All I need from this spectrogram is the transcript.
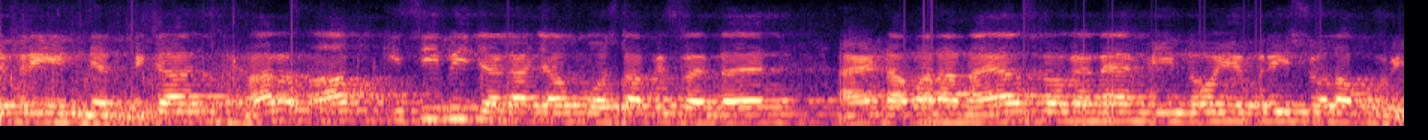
every Indian because हर आप किसी भी जगह जाओ पोस्ट ऑफ़िस रहता है एंड हमारा नया स्लोगन है वी नो एवरी शोलापुरी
